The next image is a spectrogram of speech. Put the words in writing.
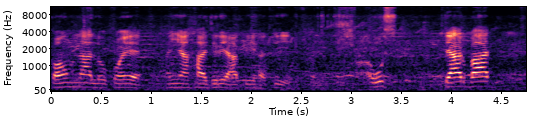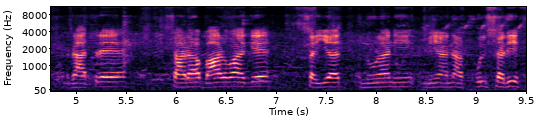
કોમના લોકોએ અહીંયા હાજરી આપી હતી. ઉર્સ ત્યારબાદ રાત્રે સાડા બાર વાગે સૈયદ નુરાની મિયાના કુલ શરીફ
